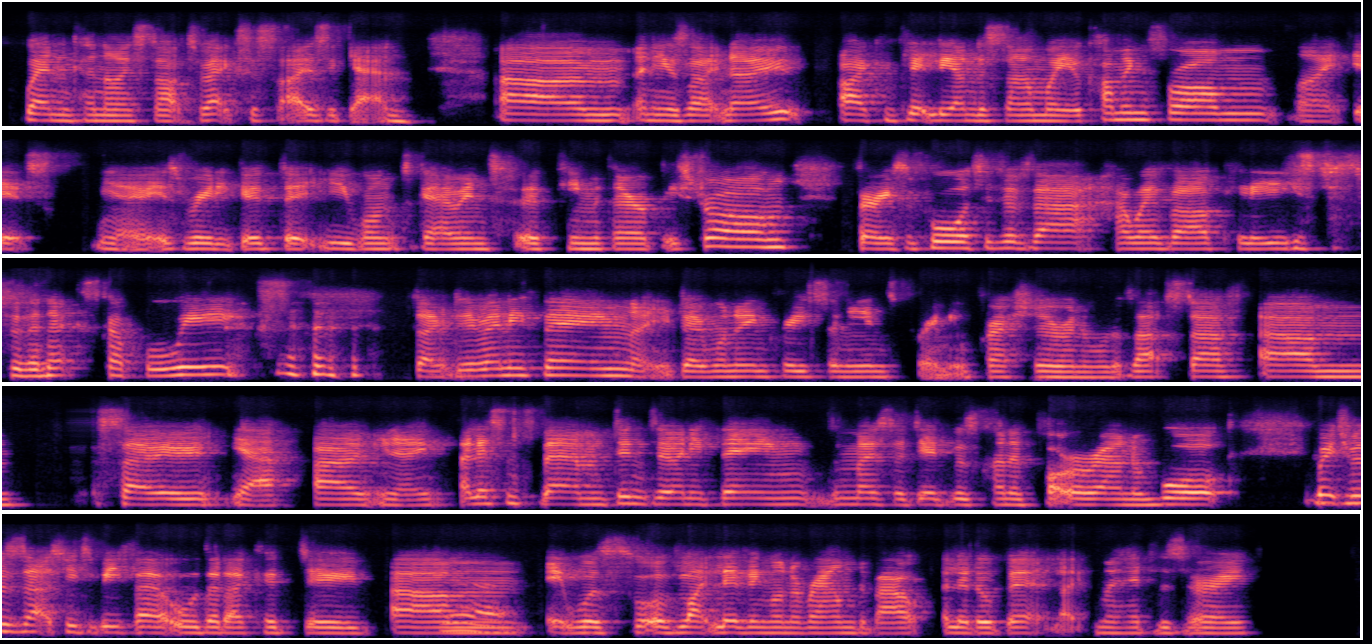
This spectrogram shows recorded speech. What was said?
when can I start to exercise again? Um, and he was like, no, I completely understand where you're coming from. Like it's, you know, it's really good that you want to go into chemotherapy strong, very supportive of that. However, please just for the next couple of weeks, don't do anything. Like you don't want to increase any intracranial pressure and all of that stuff. Um, so yeah, uh, you know, I listened to them, didn't do anything. The most I did was kind of potter around and walk, which was actually, to be fair, all that I could do. Um, yeah. It was sort of like living on a roundabout a little bit. Like my head was very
